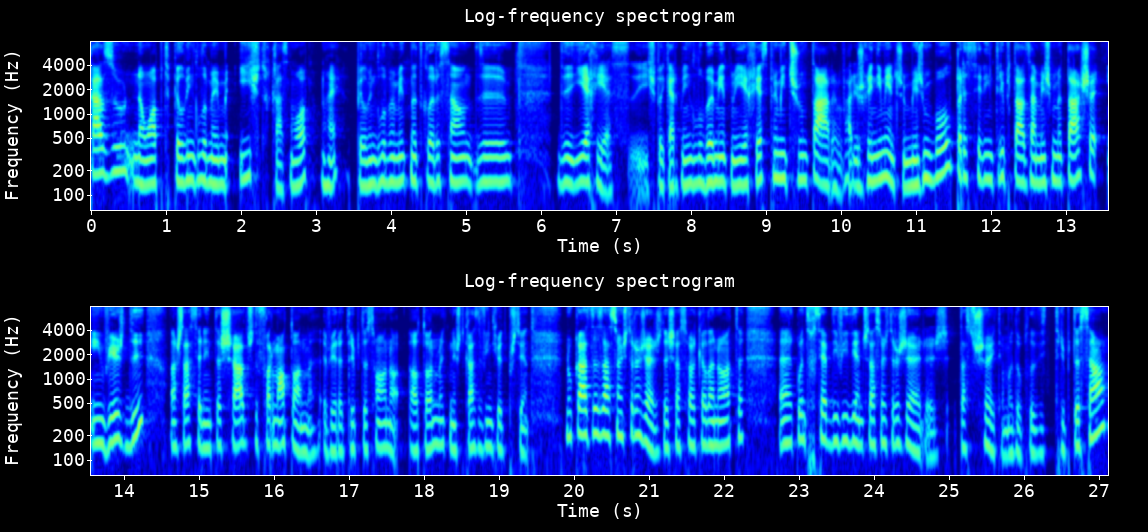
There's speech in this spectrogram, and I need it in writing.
caso não opte pelo englobamento, isto, caso não opte, não é? Pelo englobamento na declaração de, de IRS. E explicar que o englobamento no IRS permite juntar vários rendimentos no mesmo bolo para serem tributados à mesma taxa, em vez de, lá está, serem taxados de forma autónoma, haver a tributação autónoma, que neste caso de 28%. No caso das ações estrangeiras, deixar só aquela nota, uh, quando recebe dividendos de ações estrangeiras, está sujeito a uma dupla tributação,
